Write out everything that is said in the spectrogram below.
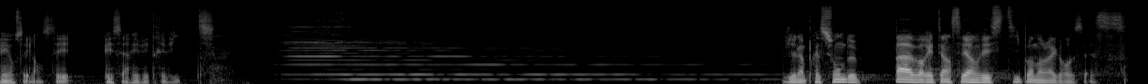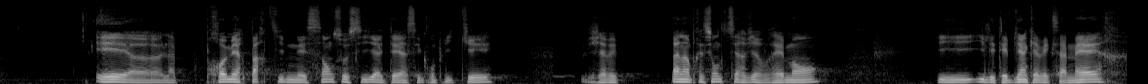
et on s'est lancé et c'est arrivé très vite. J'ai l'impression de pas avoir été assez investi pendant la grossesse. Et euh, la première partie de naissance aussi a été assez compliquée. J'avais pas l'impression de servir vraiment. Il était bien qu'avec sa mère.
